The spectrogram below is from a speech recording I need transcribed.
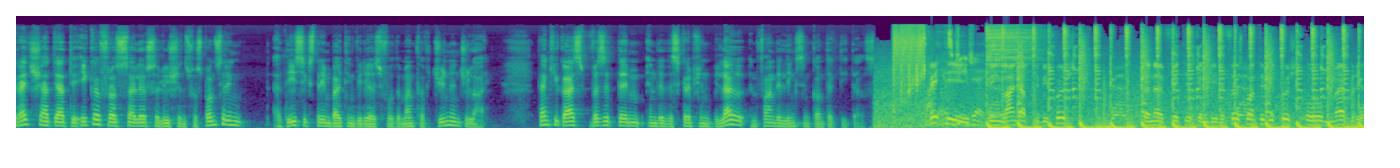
Great shout out to EcoFrost Solar Solutions for sponsoring uh, these extreme boating videos for the month of June and July. Thank you guys. Visit them in the description below and find the links and contact details. Fetty being lined up to be pushed. Don't know if Fetty is going to be the first one to be pushed or Maverick.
